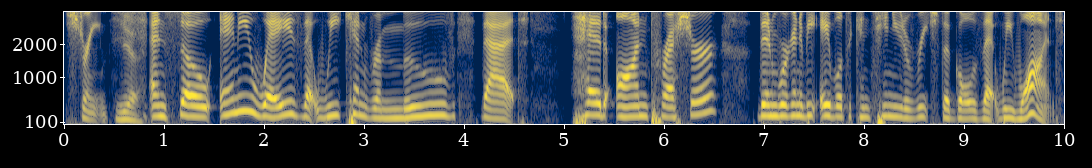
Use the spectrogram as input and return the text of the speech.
stream. Yeah. And so, any ways that we can remove that head on pressure, then we're going to be able to continue to reach the goals that we want.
